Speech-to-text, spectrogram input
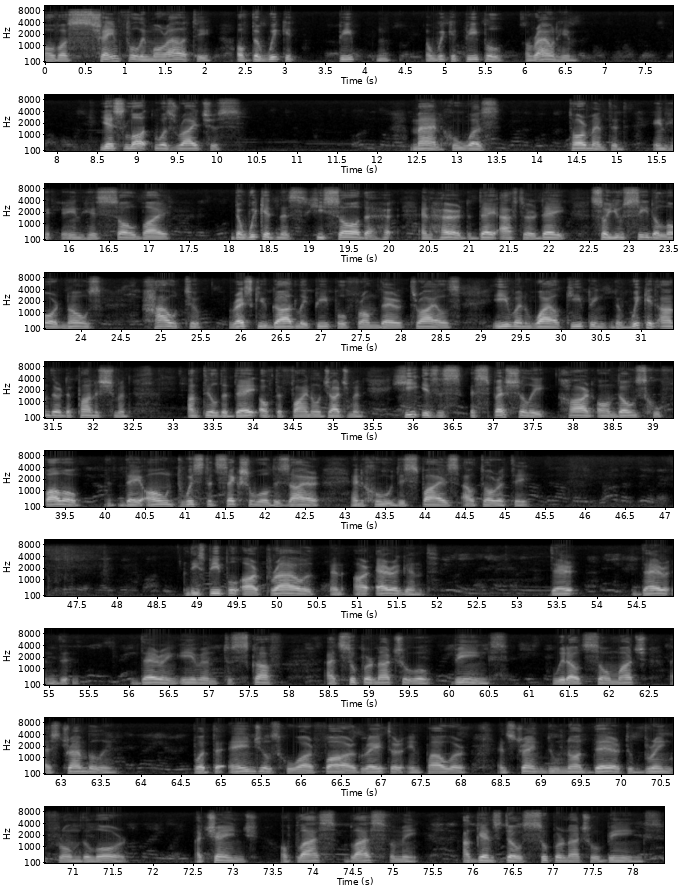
of a shameful immorality of the wicked people wicked people around him. Yes, Lot was righteous man who was tormented in his, in his soul by the wickedness he saw the, and heard day after day. So you see the Lord knows how to rescue godly people from their trials even while keeping the wicked under the punishment until the day of the final judgment. He is especially hard on those who follow their own twisted sexual desire and who despise authority. These people are proud and are arrogant. They're, they're, daring even to scoff at supernatural beings without so much as trembling. But the angels who are far greater in power and strength do not dare to bring from the Lord a change of blas blasphemy against those supernatural beings.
